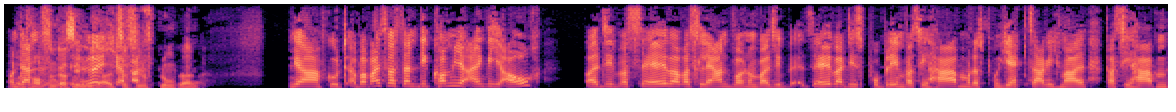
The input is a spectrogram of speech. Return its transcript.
Und, und dann hoffen, dass sie nicht allzu ja, viel flunkern. Ja, gut, aber weißt du was, dann, die kommen ja eigentlich auch, weil sie was selber was lernen wollen und weil sie selber dieses Problem, was sie haben oder das Projekt, sage ich mal, was sie haben,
